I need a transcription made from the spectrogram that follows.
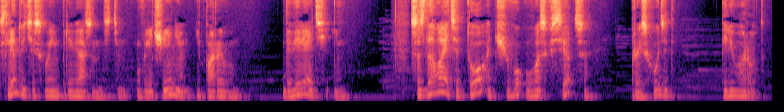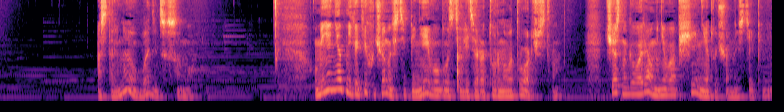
Следуйте своим привязанностям, увлечениям и порывам. Доверяйте им. Создавайте то, от чего у вас в сердце происходит переворот. Остальное уладится само. У меня нет никаких ученых степеней в области литературного творчества. Честно говоря, у меня вообще нет ученой степени.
